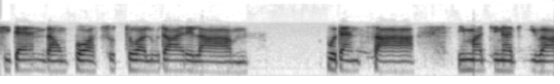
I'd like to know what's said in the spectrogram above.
si tenda un po' a sottovalutare la potenza immaginativa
